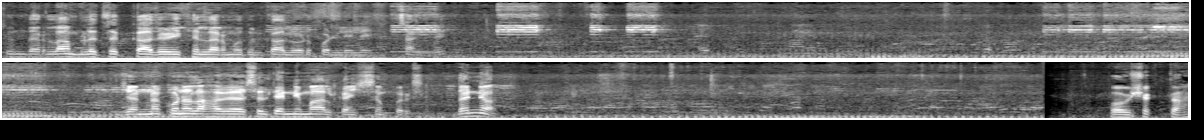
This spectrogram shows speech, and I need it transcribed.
सुंदर लांबलचक काजळी खिल्लारमधून कालवड पडलेले आहे, चांगले. ज्यांना कोणाला हवे असेल त्यांनी मालकांशी संपर्क साधा. धन्यवाद. पाहू शकता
